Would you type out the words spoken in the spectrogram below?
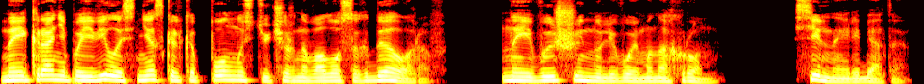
На экране появилось несколько полностью черноволосых делларов, наивысший нулевой монохром. Сильные ребята.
